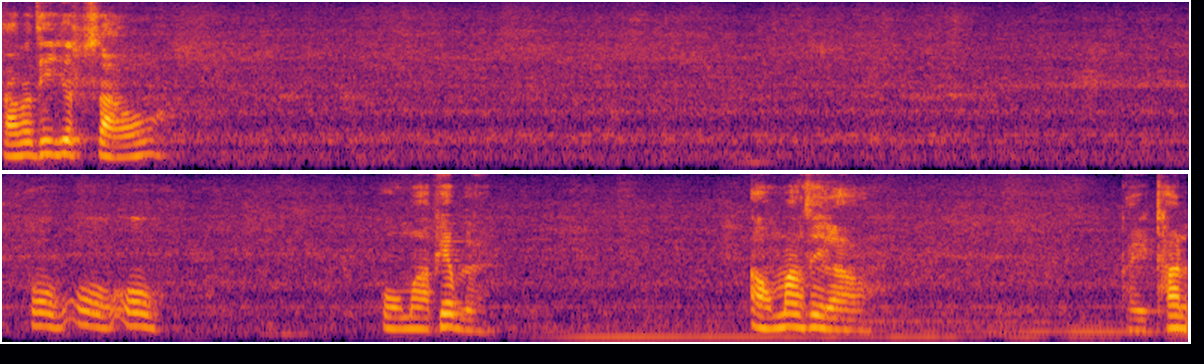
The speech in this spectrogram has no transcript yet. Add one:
ตามหน้าที่ยึดเสาโอ้โอ้โอ้ โอมาเพียบเลย เอามากสิเราไททัน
